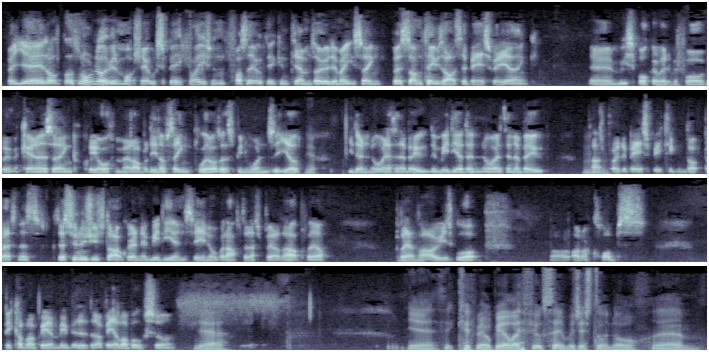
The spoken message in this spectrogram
But yeah, there's not really been much else speculation for Celtic in terms of who they might sign. But sometimes that's the best way, I think. Um, we spoke about it before with McKenna saying quite often when Aberdeen have signed players, it's been ones that you yeah. you didn't know anything about, the media didn't know anything about. Mm-hmm. That's probably the best way to conduct business. Because as soon as you start going in the media and saying, oh, we're after this player, that player, player mm-hmm. values go up, or other clubs become aware maybe that they're available. So yeah, yeah, it could well be a left field sign. We just don't know. Um,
